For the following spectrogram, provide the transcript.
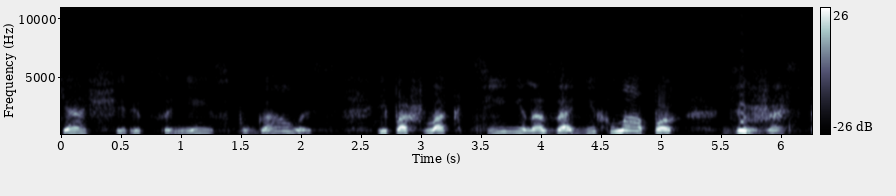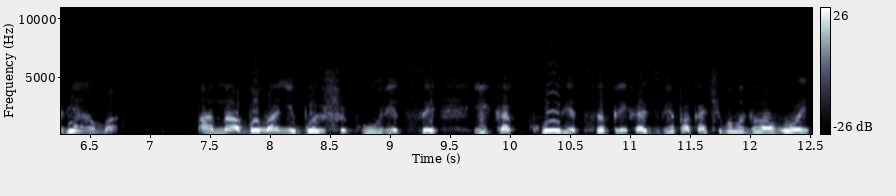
Ящерица не испугалась и пошла к Тине на задних лапах, держась прямо. Она была не больше курицы, и как курица при ходьбе покачивала головой.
